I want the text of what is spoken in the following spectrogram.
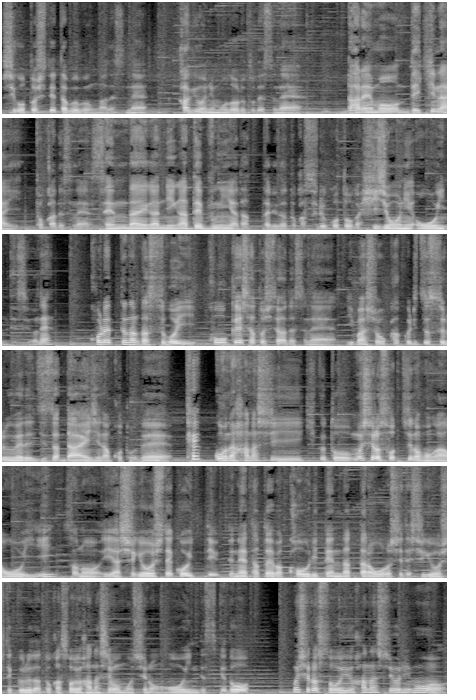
仕事してた部分がですね、家業に戻るとですね、誰もできないとかですね、先代が苦手分野だったりだとかすることが非常に多いんですよね。これってなんかすごい後継者としてはですね、居場所を確立する上で実は大事なことで、結構ね話聞くとむしろそっちの方が多い。その、いや修行してこいって言ってね、例えば小売店だったら卸で修行してくるだとかそういう話ももちろん多いんですけど、むしろそういう話よりも、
